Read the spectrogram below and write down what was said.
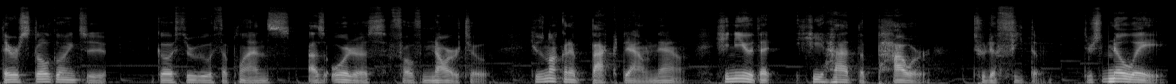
they were still going to go through with the plans as orders of Naruto, he was not going to back down now. He knew that he had the power to defeat them. There's no way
